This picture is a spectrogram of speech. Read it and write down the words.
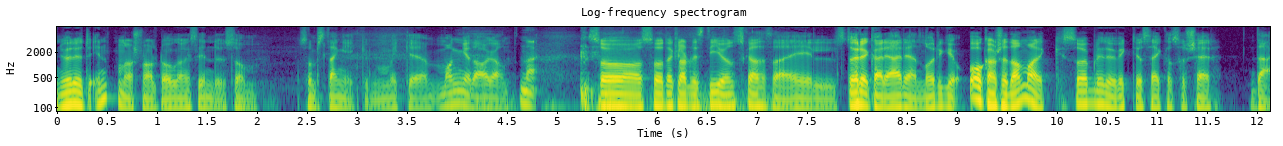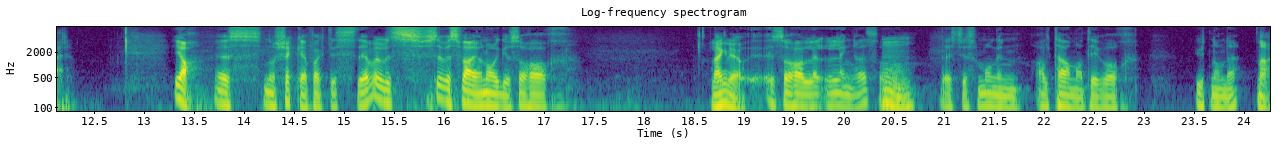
nå er det jo et internasjonalt overgangsvindu som, som stenger ikke, om ikke mange dagene. Så, så det er klart, hvis de ønsker seg en større karriere enn Norge, og kanskje Danmark, så blir det jo viktig å se hva som skjer der. Ja, nå sjekker jeg faktisk. Det er vel Sverige og Norge som har, Lengre, ja. som har lengre, så Mm. Det er ikke så mange alternativer utenom det. Nei.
